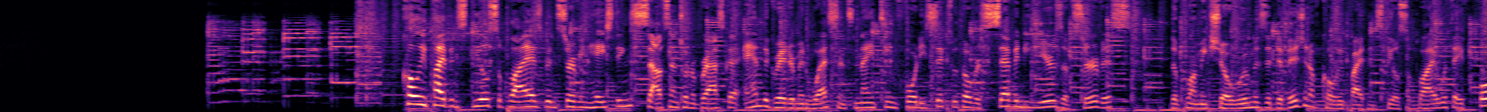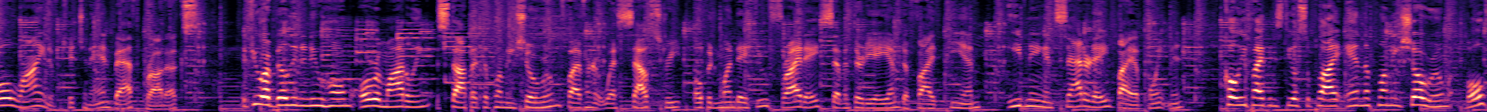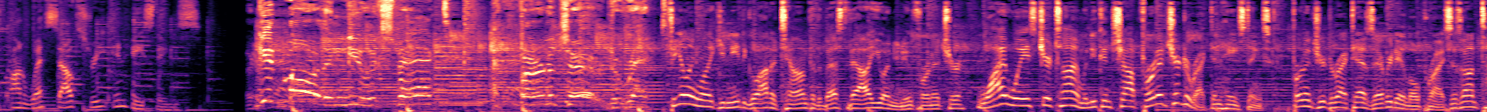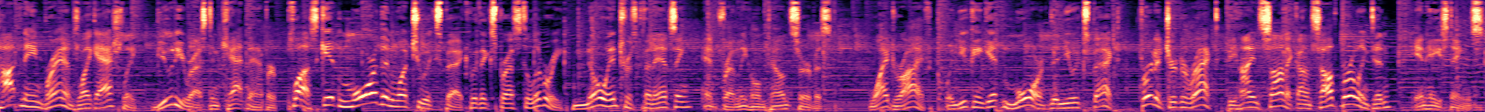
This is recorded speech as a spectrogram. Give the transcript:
Coley Pipe and Steel Supply has been serving Hastings, South Central Nebraska, and the greater Midwest since 1946 with over 70 years of service. The Plumbing Showroom is a division of Coley Pipe and Steel Supply with a full line of kitchen and bath products. If you are building a new home or remodeling, stop at the Plumbing Showroom, 500 West South Street, open Monday through Friday, 7:30 a.m. to 5 p.m., evening and Saturday by appointment. Coley Pipe and Steel Supply and the Plumbing Showroom, both on West South Street in Hastings. Get more than you expect at Furniture Direct. Feeling like you need to go out of town for the best value on your new furniture? Why waste your time when you can shop Furniture Direct in Hastings? Furniture Direct has everyday low prices on top name brands like Ashley, Beauty Rest, and Catnapper. Plus, get more than what you expect with express delivery, no interest financing, and friendly hometown service. Why drive when you can get more than you expect? Furniture Direct behind Sonic on South Burlington in Hastings.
